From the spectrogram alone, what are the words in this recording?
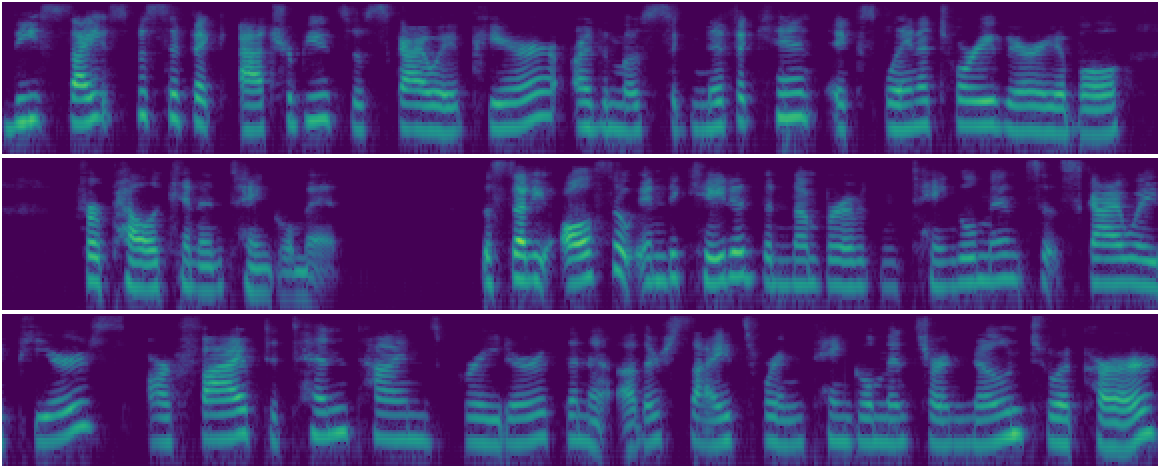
these site-specific attributes of Skyway Pier are the most significant explanatory variable for pelican entanglement. The study also indicated the number of entanglements at Skyway piers are 5 to 10 times greater than at other sites where entanglements are known to occur,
